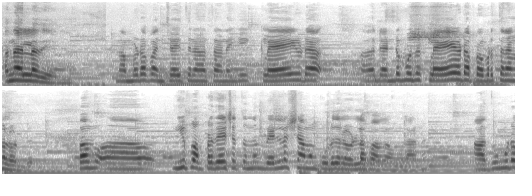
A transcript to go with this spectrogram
അത് നല്ലത് നമ്മുടെ പഞ്ചായത്തിനകത്താണെങ്കിൽ ക്ലേയുടെ രണ്ട് മൂന്ന് ക്ലേയുടെ പ്രവർത്തനങ്ങളുണ്ട്. അപ്പം ഈ പ്രദേശത്തൊന്നും വെള്ളക്ഷാമം കൂടുതലുള്ള ഭാഗങ്ങളാണ്. അതും കൂടെ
